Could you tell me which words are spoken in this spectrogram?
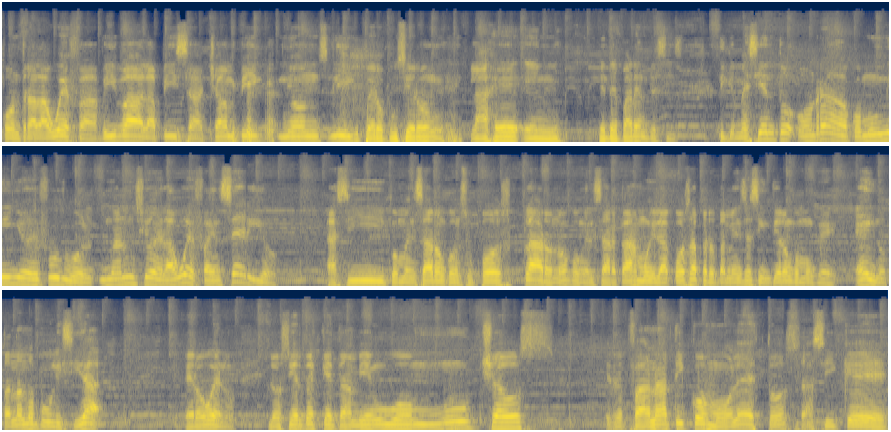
contra la UEFA, viva la pizza, Champions League, pero pusieron la G en, entre paréntesis. Y que me siento honrado como un niño de fútbol, un anuncio de la UEFA, en serio. Así comenzaron con su post, claro, ¿no? Con el sarcasmo y la cosa, pero también se sintieron como que, hey, nos están dando publicidad. Pero bueno, lo cierto es que también hubo muchos fanáticos molestos, así que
